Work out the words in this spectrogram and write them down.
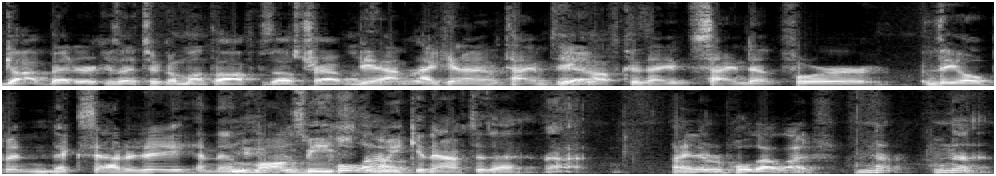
got better because I took a month off because I was traveling. Yeah. I cannot have time to take Yeah. off because I signed up for the Open next Saturday and then You Long Beach the out. weekend after that. I never pulled out life. Not, I'm not,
